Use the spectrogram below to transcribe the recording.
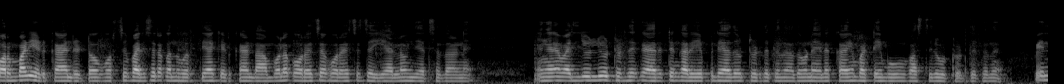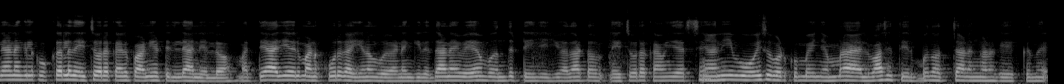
പുറം പണി എടുക്കാണ്ട് കേട്ടോ. കുറച്ച് പരിസരമൊക്കെ ഒന്ന് വൃത്തിയാക്കി എടുക്കാണ്ടാകുമ്പോൾ കുറേശ്ശെ കുറേശ്ശെ ചെയ്യാമല്ലോ വിചാരിച്ചതാണ്. അങ്ങനെ വലിയുള്ളി ഇട്ടെടുത്ത് ക്യാരറ്റും കറിവേപ്പിലയും അതും ഇട്ടെടുത്തേക്കുന്നത് അതുകൊണ്ട് ഏലക്കായും പട്ടയും പൂവും ഫസ്റ്റിലും ഇട്ടെടുത്തേക്കുന്നത് പിന്നെ ആണെങ്കിൽ കുക്കറിൽ നെയ്ച്ചോറൊക്കെ പണിയിട്ടില്ല തന്നെയല്ലോ മറ്റേ അരി ഒരു മണിക്കൂർ കഴിയണം വേണമെങ്കിൽ. ഇതാണ് വേഗം വെന്തിട്ടുകയും ചെയ്യും. അതാട്ടോ നെയ്ച്ചോറൊക്കെ വിചാരിച്ച്. ഞാൻ ഈ വോയിസ് കൊടുക്കുമ്പോൾ നമ്മളെ അയൽവാസി തിരുമ്പുന്ന ഒച്ചാണ് നിങ്ങൾ കേൾക്കുന്നത്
